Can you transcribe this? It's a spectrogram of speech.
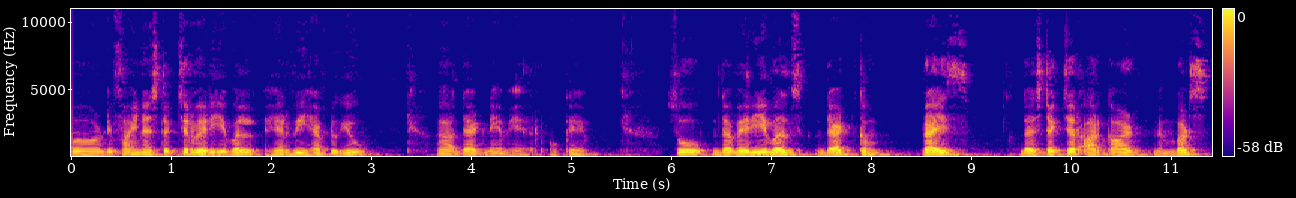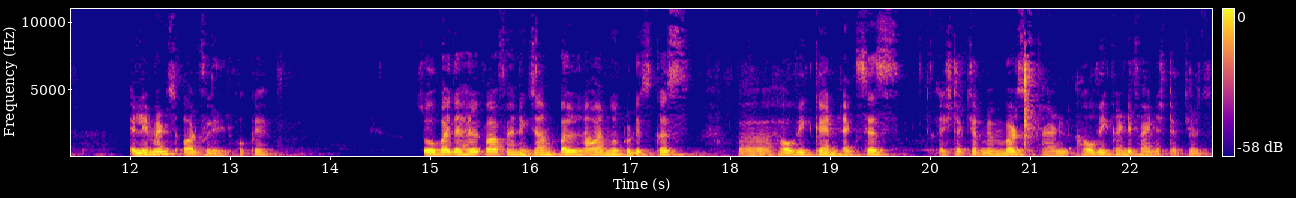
uh, define a structure variable here we have to give uh, that name here okay? So the variables that comprise the structure are called members elements or field okay? So by the help of an example now i'm going to discuss uh, how we can access structure members and how we can define structures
